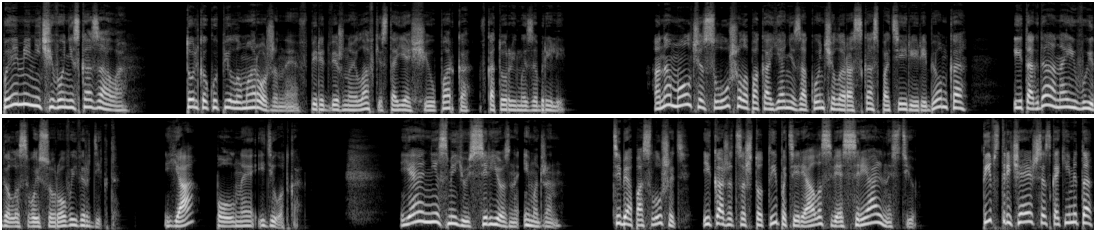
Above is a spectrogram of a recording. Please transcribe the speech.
Пэмми ничего не сказала, только купила мороженое в передвижной лавке, стоящей у парка, в который мы забрели. Она молча слушала, пока я не закончила рассказ потери ребенка, и тогда она и выдала свой суровый вердикт. Я — полная идиотка. Я не смеюсь, серьезно, Имаджин. Тебя послушать, и кажется, что ты потеряла связь с реальностью. Ты встречаешься с какими-то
